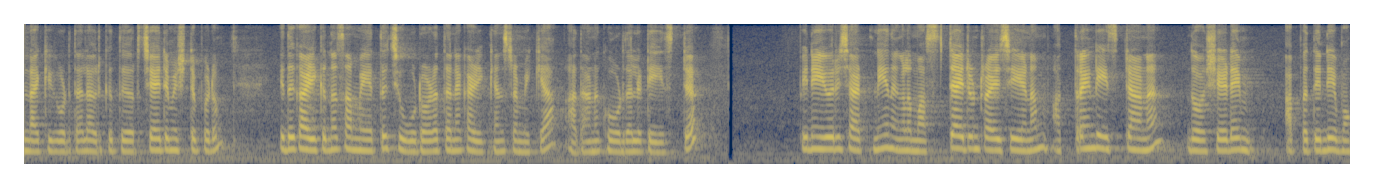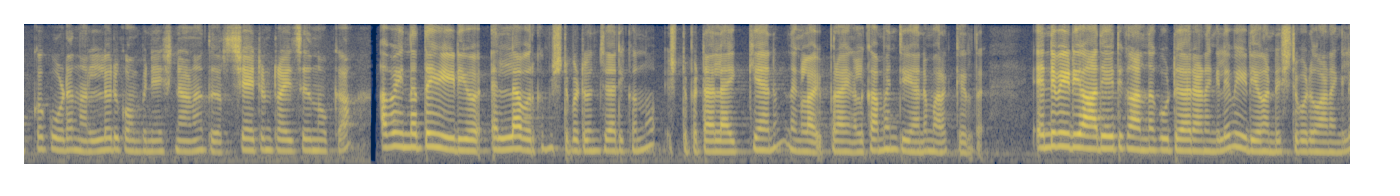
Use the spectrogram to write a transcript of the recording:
ഉണ്ടാക്കി കൊടുത്താൽ അവർക്ക് തീർച്ചയായിട്ടും ഇഷ്ടപ്പെടും. ഇത് കഴിക്കുന്ന സമയത്ത് ചൂടോടെ തന്നെ കഴിക്കാൻ ശ്രമിക്കുക. അതാണ് കൂടുതൽ ടേസ്റ്റ്. പിന്നെ ഈ ഒരു ചട്നി നിങ്ങൾ മസ്റ്റായിട്ടും ട്രൈ ചെയ്യണം. അത്രയും ടേസ്റ്റാണ് ദോശയുടെയും അപ്പത്തിന്റെയും ഒക്കെ കൂടെ നല്ലൊരു കോമ്പിനേഷനാണ് തീർച്ചയായിട്ടും ട്രൈ ചെയ്ത് നോക്കുക. അപ്പോൾ ഇന്നത്തെ വീഡിയോ എല്ലാവർക്കും ഇഷ്ടപ്പെട്ടു വിചാരിക്കുന്നു. ഇഷ്ടപ്പെട്ടാൽ ലൈക്ക് ചെയ്യാനും നിങ്ങളുടെ അഭിപ്രായങ്ങൾ കമന്റ് ചെയ്യാനും മറക്കരുത്. എന്റെ വീഡിയോ ആദ്യമായിട്ട് കാണുന്ന കൂട്ടുകാരാണെങ്കിൽ വീഡിയോ കണ്ട് ഇഷ്ടപ്പെടുവാണെങ്കിൽ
